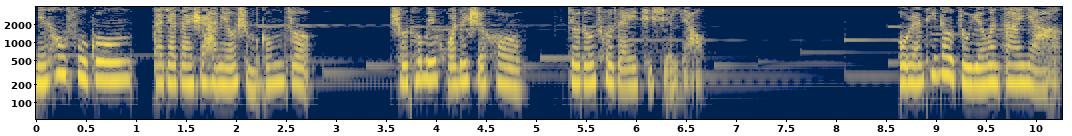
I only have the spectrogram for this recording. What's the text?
年后复工，大家暂时还没有什么工作，手头没活的时候，就都凑在一起闲聊。偶然听到组员问阿雅：“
